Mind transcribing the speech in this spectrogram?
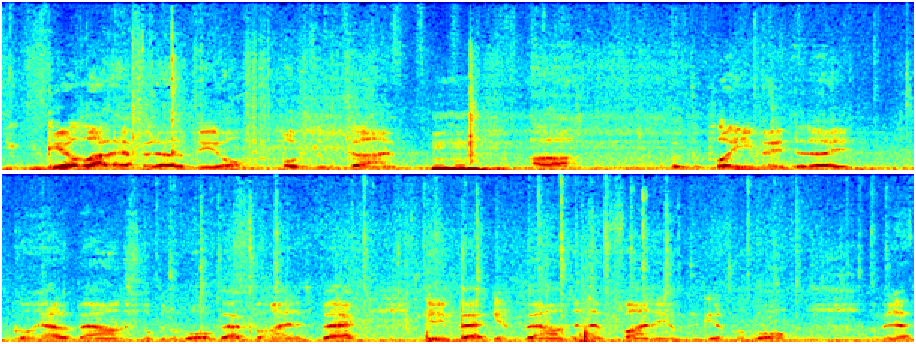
you, you get a lot of effort out of Beal most of the time. Mm-hmm. Uh, but the play he made today, going out of bounds, flipping the ball back behind his back, getting back in bounds, and then finding him and giving him the ball. I mean, that,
